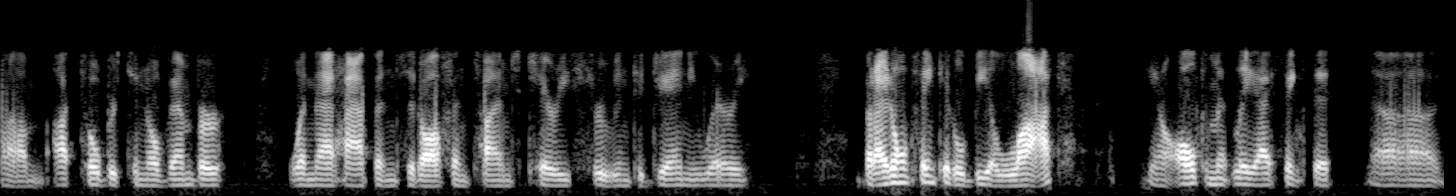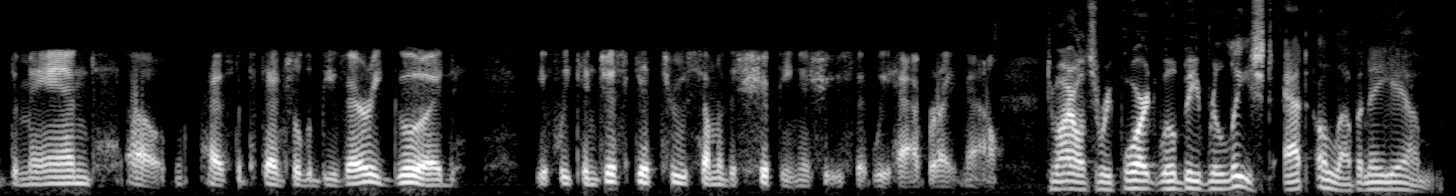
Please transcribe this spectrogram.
um, October to November. When that happens, it oftentimes carries through into January. But I don't think it'll be a lot. You know, ultimately, I think that uh, demand uh, has the potential to be very good if we can just get through some of the shipping issues that we have right now. Tomorrow's report will be released at 11 a.m.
